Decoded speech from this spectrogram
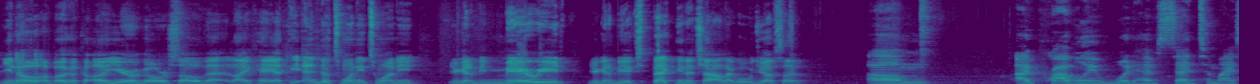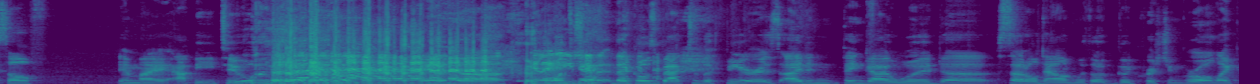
you know, a, a, a year ago or so, that like, hey, at the end of 2020, you're gonna be married, you're gonna be expecting a child. Like, what would you have said? Um, I probably would have said to myself, "Am I happy too?" and uh, You're like, "Are once again, that, that goes back to the fear. Is I didn't think I would uh, settle down with a good Christian girl. Like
